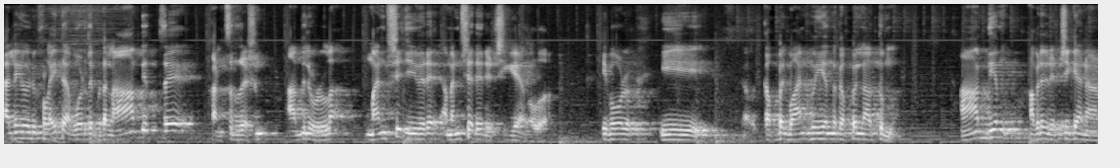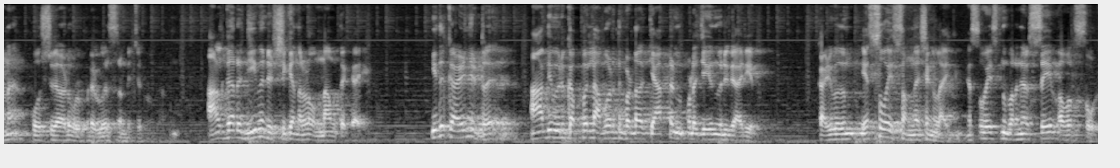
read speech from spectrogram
അല്ലെങ്കിൽ ഒരു ഫ്ലൈറ്റ് അപകടത്തിൽപ്പെട്ടാൽ ആദ്യത്തെ കൺസിഡറേഷൻ അതിലുള്ള മനുഷ്യജീവരെ മനുഷ്യരെ രക്ഷിക്കുക എന്നുള്ളതാണ്. ഇപ്പോൾ ഈ കപ്പൽ വാൻഹുയി എന്ന കപ്പലിനകത്തും ആദ്യം അവരെ രക്ഷിക്കാനാണ് കോസ്റ്റ് ഗാർഡ് ഉൾപ്പെടെയുള്ളവർ ശ്രമിച്ചിട്ടുള്ളത്. ആൾക്കാരുടെ ജീവൻ രക്ഷിക്കുക എന്നുള്ള ഒന്നാമത്തെ കാര്യം. ഇത് കഴിഞ്ഞിട്ട് ആദ്യം ഒരു കപ്പലിൽ അപകടത്തിൽപ്പെട്ട ക്യാപ്റ്റൻ ഉൾപ്പെടെ ചെയ്യുന്ന ഒരു കാര്യം കഴിവതും എസ് ഒ എസ് സന്ദേശങ്ങളായിരിക്കും. എസ് ഒ എസ് എന്ന് പറഞ്ഞാൽ സേവ് അവർ സോൾ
